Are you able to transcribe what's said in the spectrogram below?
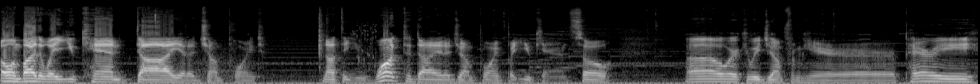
Oh, and by the way, you can die at a jump point. Not that you want to die at a jump point, but you can. So, uh, where can we jump from here? Perry.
